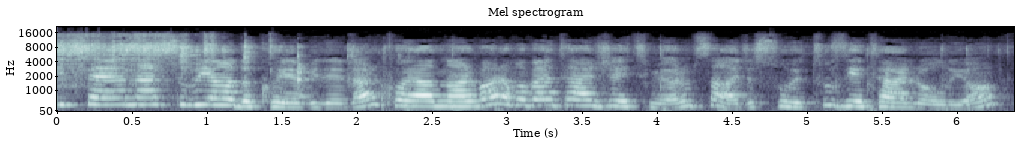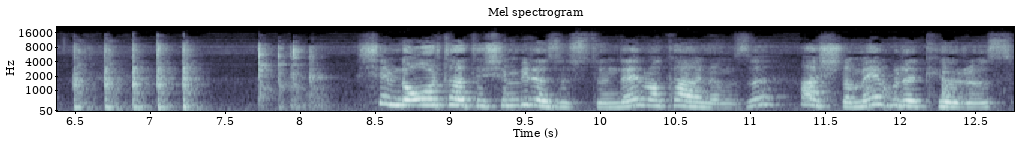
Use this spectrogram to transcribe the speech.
İsteyenler sıvı yağ da koyabilirler. Koyanlar var ama ben tercih etmiyorum. Sadece su ve tuz yeterli oluyor. Şimdi orta ateşin biraz üstünde makarnamızı haşlamaya bırakıyoruz.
